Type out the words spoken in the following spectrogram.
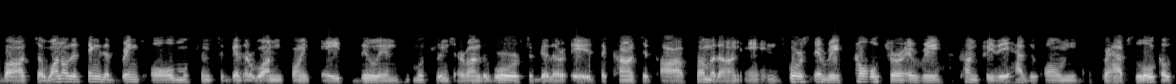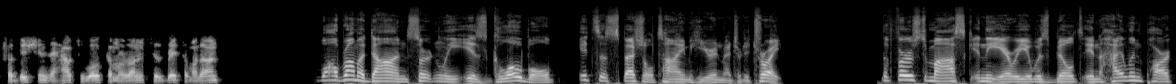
But uh, one of the things that brings all Muslims together, 1.8 billion Muslims around the world together, is the concept of Ramadan. And of course, every culture, every country, they have their own, perhaps local traditions and how to welcome Ramadan and celebrate Ramadan. While Ramadan certainly is global, it's a special time here in Metro Detroit. The first mosque in the area was built in Highland Park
